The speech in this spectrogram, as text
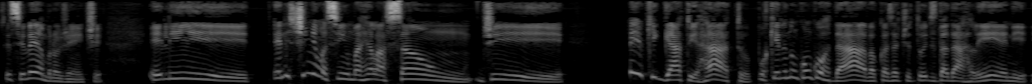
Vocês se lembram, gente? Ele, eles tinham assim uma relação de meio que gato e rato, porque ele não concordava com as atitudes da Darlene.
